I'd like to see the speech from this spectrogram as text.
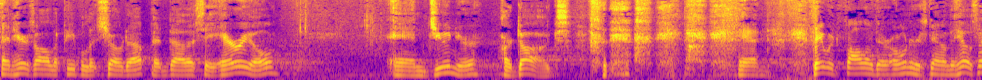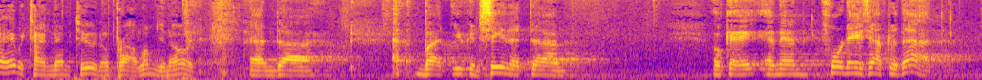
And here's all the people that showed up. And uh, let's see, Ariel and Junior are dogs. and they would follow their owners down the hill. Say, hey, we timed them too, no problem, you know. And uh, but you can see that. Uh, okay, and then four days after that,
